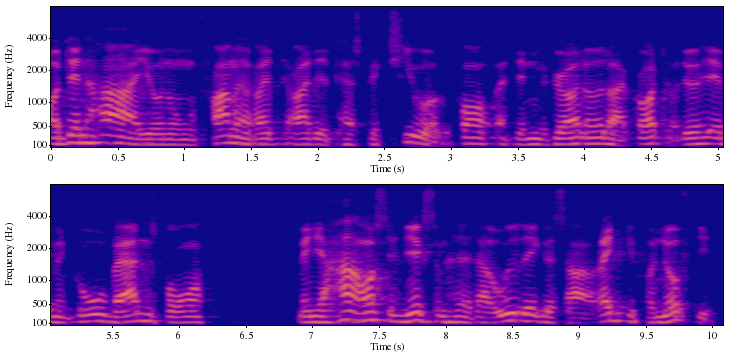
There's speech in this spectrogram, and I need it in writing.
Og den har jo nogle fremadrettede perspektiver for, at den vil gøre noget, der er godt, og det er jo her med gode verdensborgere, men jeg har også en virksomhed, der har udviklet sig rigtig fornuftigt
